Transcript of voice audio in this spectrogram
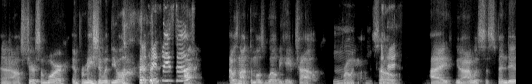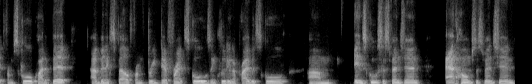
and I'll share some more information with you all. okay, please do. I, I, was not the most well-behaved child mm. growing up. So okay. I, you know, I was suspended from school quite a bit. I've been expelled from three different schools, including a private school, um, in school suspension, at home suspension,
